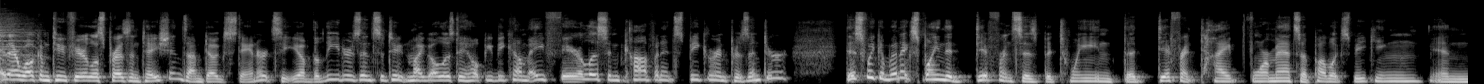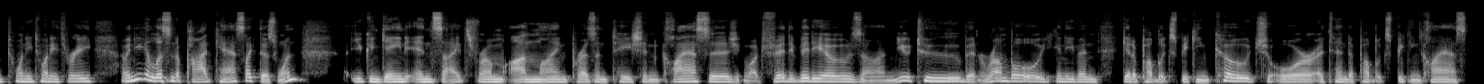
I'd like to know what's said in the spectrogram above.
Hey there, welcome to Fearless Presentations. I'm Doug Stannard, CEO of the Leaders Institute, and my goal is to help you become a fearless and confident speaker and presenter. This week, I'm going to explain the differences between the different type formats of public speaking in 2023. I mean, you can listen to podcasts like this one. You can gain insights from online presentation classes. You can watch vid- videos on YouTube and Rumble. You can even get a public speaking coach or attend a public speaking class.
